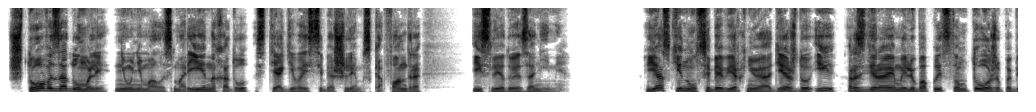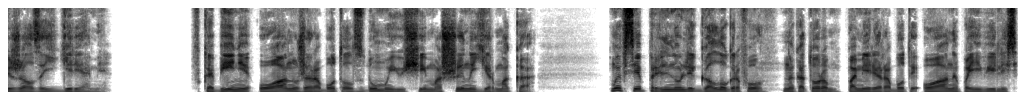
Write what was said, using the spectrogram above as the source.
«Что вы задумали?» — не унималась Мария на ходу, стягивая с себя шлем скафандра и следуя за ними. Я скинул с себя верхнюю одежду и, раздираемый любопытством, тоже побежал за егерями. В кабине Оан уже работал с думающей машиной Ермака — мы все прильнули к голографу, на котором по мере работы Оана появились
